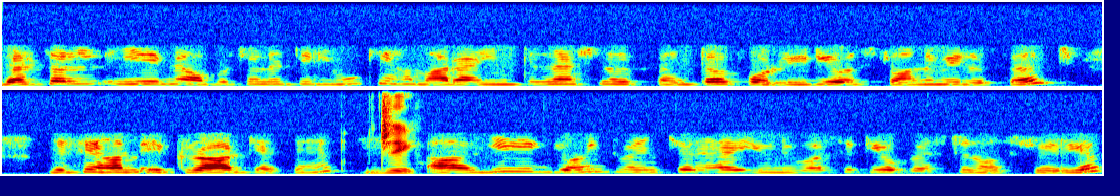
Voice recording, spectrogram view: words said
दरअसल ये मैं अपॉर्चुनिटी लूँ कि हमारा International Centre for Radio Astronomy Research जिसे हम इकरार कहते हैं जी। आ, ये एक जॉइंट वेंचर है यूनिवर्सिटी ऑफ़ वेस्टर्न ऑस्ट्रेलिया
